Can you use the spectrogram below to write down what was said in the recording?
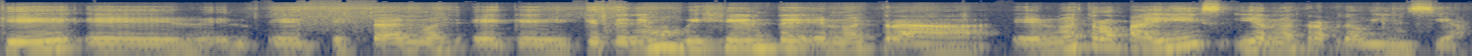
que, eh, eh, que, tenemos vigente en, nuestra, en nuestro país y en nuestra provincia.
